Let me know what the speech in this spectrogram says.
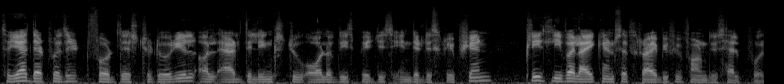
So yeah that was it for this tutorial. I'll add the links to all of these pages in the description. Please leave a like and subscribe if you found this helpful.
